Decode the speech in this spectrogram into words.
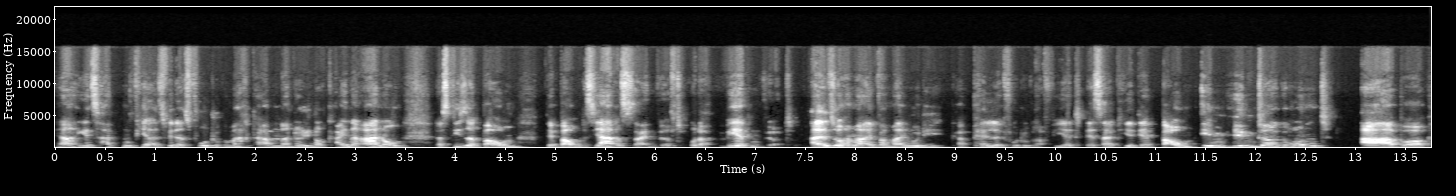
Ja, jetzt hatten wir, als wir das Foto gemacht haben, natürlich noch keine Ahnung, dass dieser Baum der Baum des Jahres sein wird oder werden wird. Also haben wir einfach mal nur die Kapelle fotografiert. Deshalb hier der Baum im Hintergrund. Aber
